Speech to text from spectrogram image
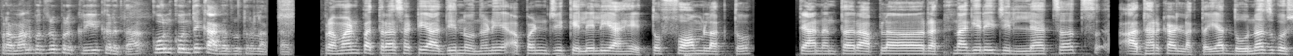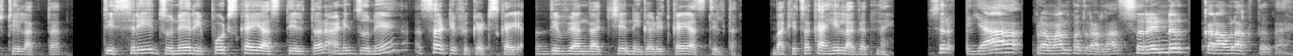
प्रमाणपत्र प्रक्रियेकरता कोणकोणते कागदपत्र लागतात? प्रमाणपत्रासाठी आधी नोंदणी आपण जी केलेली आहे तो फॉर्म लागतो. त्यानंतर आपलं रत्नागिरी जिल्ह्याचंच आधार कार्ड लागतं. या दोनच गोष्टी लागतात. तिसरी जुने रिपोर्ट्स काही असतील तर आणि जुने सर्टिफिकेट्स काही दिव्यांगाचे निगडीत काही असतील तर. बाकीचं काही लागत नाही. सर या प्रमाणपत्राला सरेंडर करावं लागतं काय?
